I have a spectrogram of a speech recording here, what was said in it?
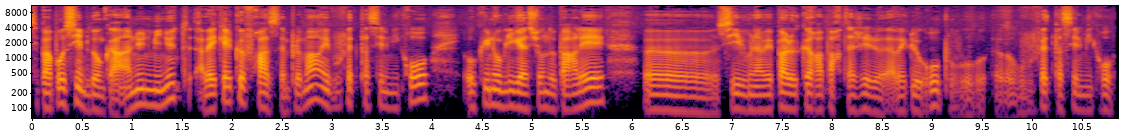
C'est pas possible. Donc en une minute, avec quelques phrases simplement, et vous faites passer le micro. Aucune obligation de parler. si vous n'avez pas le cœur à partager avec le groupe, vous, vous faites passer le micro.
